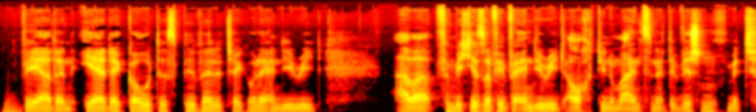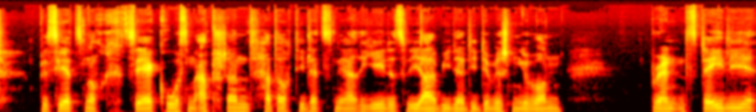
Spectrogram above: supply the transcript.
wer denn eher der GOAT ist, Bill Belichick oder Andy Reid. Aber für mich ist auf jeden Fall Andy Reid auch die Nummer 1 in der Division mit bis jetzt noch sehr großen Abstand, hat auch die letzten Jahre jedes Jahr wieder die Division gewonnen. Brandon Staley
